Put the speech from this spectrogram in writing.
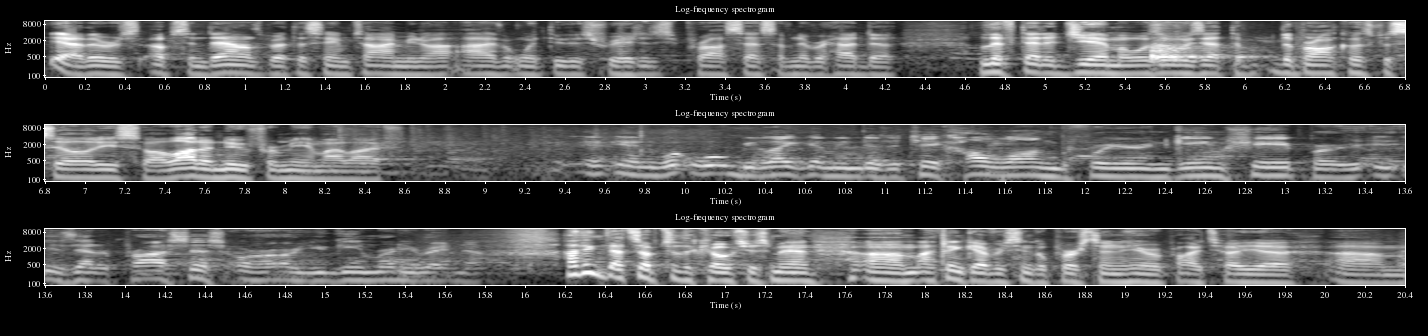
Yeah, there was ups and downs, but at the same time, you know, I, I haven't went through this free agency process. I've never had to lift at a gym. I was always at the, the Broncos facility, so a lot of new for me in my life. And, and what will it be like? I mean, does it take how long before you're in game shape, or is that a process, or are you game ready right now? I think that's up to the coaches, man. Um, I think every single person in here will probably tell you um,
